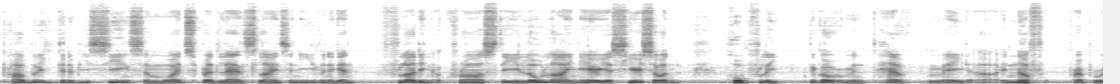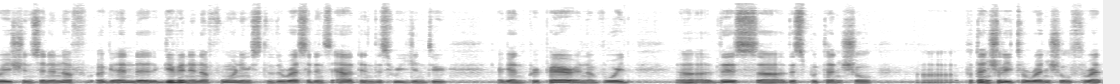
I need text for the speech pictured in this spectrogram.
Probably going to be seeing some widespread landslides and even again flooding across the low-lying areas here. So hopefully the government have made enough preparations and enough and uh, given enough warnings to the residents out in this region to again prepare and avoid uh, this uh, this potential uh, potentially torrential threat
